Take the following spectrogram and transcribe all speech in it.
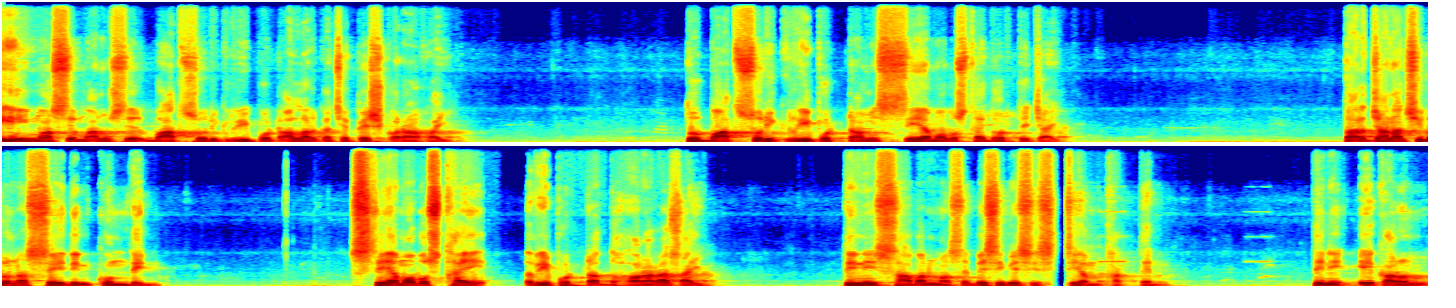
এই মাসে মানুষের বাৎসরিক রিপোর্ট আল্লাহর কাছে পেশ করা হয়। তো বাৎসরিক রিপোর্টটা আমি সেয়াম অবস্থায় ধরতে চাই। তার জানা ছিল না সেই দিন কোন দিন। শ্যাম অবস্থায় রিপোর্টটা ধরার আশাই তিনি সাবান মাসে বেশি বেশি সিয়াম থাকতেন। তিনি এ কারণ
